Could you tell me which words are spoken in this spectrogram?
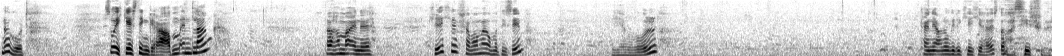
Na gut. So, ich gehe jetzt den Graben entlang. Da haben wir eine Kirche. Schauen wir mal, ob wir die sehen. Jawohl. Keine Ahnung, wie die Kirche heißt, aber sie ist schön.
